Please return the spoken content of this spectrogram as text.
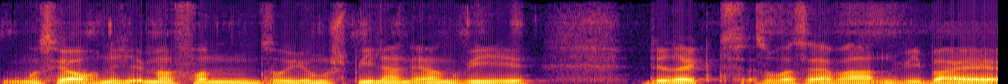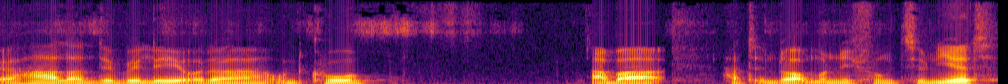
muss ja auch nicht immer von so jungen Spielern irgendwie direkt sowas erwarten wie bei Haaland, Dembele oder und Co. Aber hat in Dortmund nicht funktioniert.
